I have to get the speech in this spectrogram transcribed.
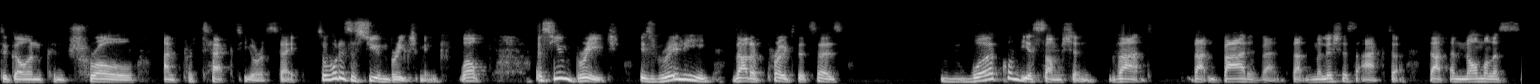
to go and control and protect your estate. So what does assume breach mean? Well, assume breach is really that approach that says work on the assumption that that bad event, that malicious actor, that anomalous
